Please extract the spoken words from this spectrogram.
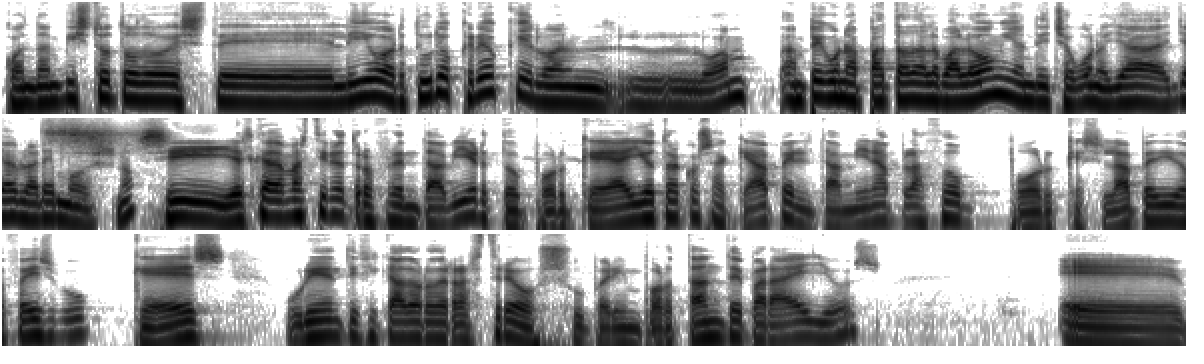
Cuando han visto todo este lío, Arturo, creo que lo han, lo han, han pegado una patada al balón y han dicho, bueno, ya, ya hablaremos, ¿no? Sí, y es que además tiene otro frente abierto, porque hay otra cosa que Apple también aplazó porque se lo ha pedido Facebook, que es un identificador de rastreo súper importante para ellos. eh,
